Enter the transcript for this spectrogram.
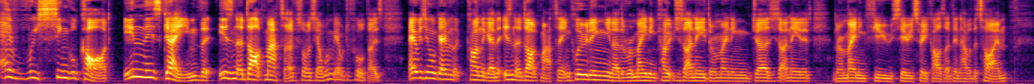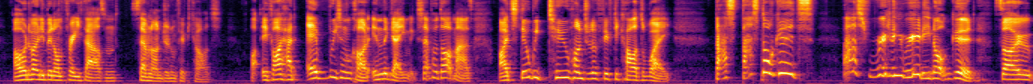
every single card in this game that isn't a dark matter, because obviously I wouldn't be able to afford those. Every single game that in the game that isn't a dark matter, including you know the remaining coaches that I need, the remaining jerseys that I needed, and the remaining few Series Three cards I didn't have at the time, I would have only been on three thousand seven hundred and fifty cards. Uh, if I had every single card in the game except for Dark Matters, I'd still be two hundred and fifty cards away. That's that's not good. That's really really not good. So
